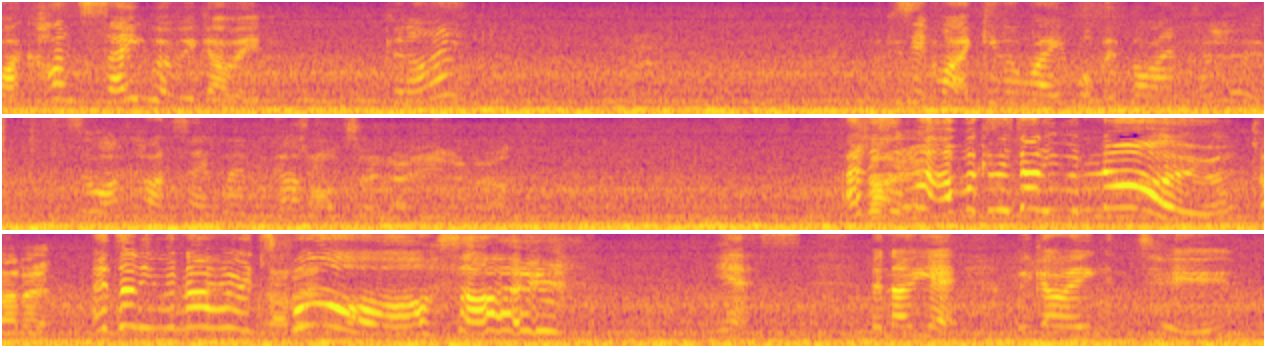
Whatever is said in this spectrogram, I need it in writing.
I can't say where we're going. Can I? Because it might give away what we're buying for who. So I can't say where we're going. I Can't say that either now. It doesn't it. matter because I don't even know. Cut it. I don't even know who it's it. for. So, yes. But no, yeah, we're going to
